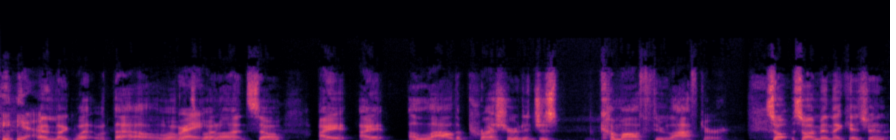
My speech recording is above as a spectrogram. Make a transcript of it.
yeah. And like, what, what the hell? What, what's Right. going on? So I, I allow the pressure to just come off through laughter. So, so I'm in the kitchen.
